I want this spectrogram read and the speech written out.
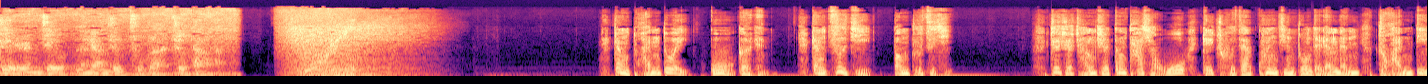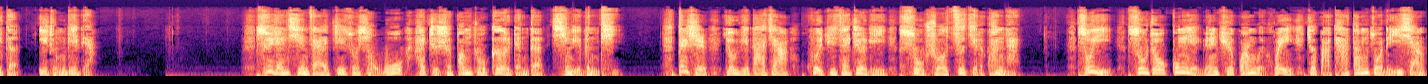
这个人就能量就足了，就大了。让团队鼓舞个人，让自己帮助自己，这是城市灯塔小屋给处在困境中的人们传递的一种力量。虽然现在这座小屋还只是帮助个人的心理问题，但是由于大家汇聚在这里诉说自己的困难。所以，苏州工业园区管委会就把它当做了一项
